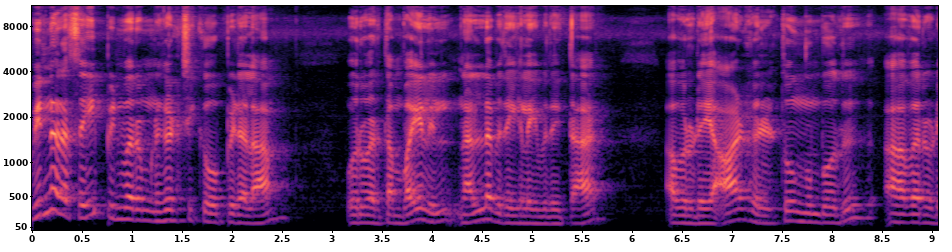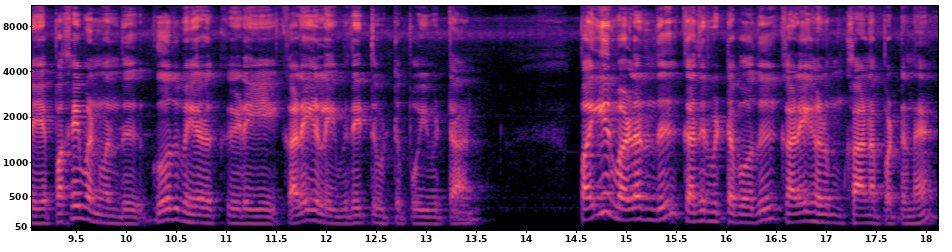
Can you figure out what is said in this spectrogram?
விண்ணரசை பின்வரும் நிகழ்ச்சிக்கு ஒப்பிடலாம். ஒருவர் தம் வயலில் நல்ல விதைகளை விதைத்தார். அவருடைய ஆள்கள் தூங்கும்போது அவருடைய பகைவன் வந்து கோதுமைகளுக்கு இடையே களைகளை விதைத்துவிட்டு போய்விட்டான். பயிர் வளர்ந்து கதிர்விட்டபோது களைகளும் காணப்பட்டன.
